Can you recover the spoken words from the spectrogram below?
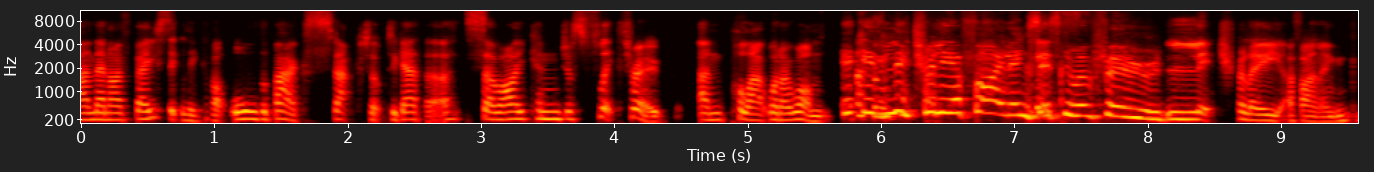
And then I've basically got all the bags stacked up together. So I can just flick through and pull out what I want. It is literally a filing system of food. Literally a filing.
